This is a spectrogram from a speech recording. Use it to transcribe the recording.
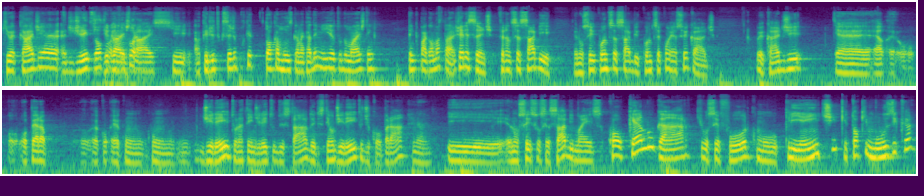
Que o ECAD é, é de direitos autorais. Direitos autorais. Né? Que acredito que seja porque toca música na academia e tudo mais, tem que, tem que pagar uma taxa. Interessante. Fernando, você sabe, eu não sei quanto você sabe, quanto você conhece o ECAD. O ECAD é, é, é opera é, é com, com, direito, né? tem direito do Estado, eles têm o direito de cobrar. Não. E eu não sei se você sabe, mas qualquer lugar que você for como cliente que toque música,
